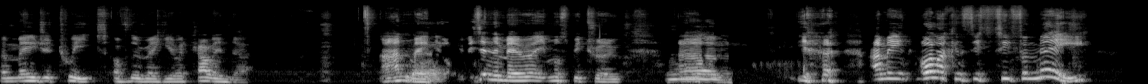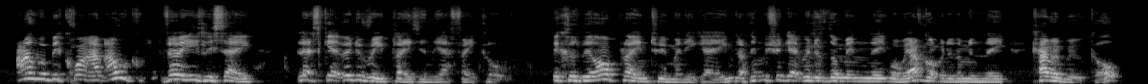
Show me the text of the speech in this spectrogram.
and major tweaks of the regular calendar. And made it. If it's in the mirror, it must be true. Um, yeah, I mean, all I can see, see for me, I would be quite. I would very easily say, let's get rid of replays in the FA Cup because we are playing too many games. I think we should get rid of them in the. Well, we have got rid of them in the Carabao Cup.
